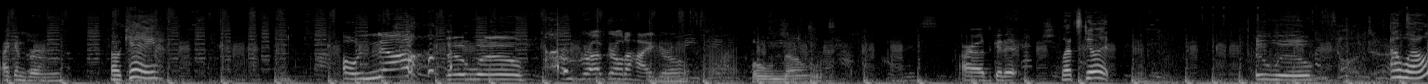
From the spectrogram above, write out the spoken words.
I confirm. Okay. Oh no! Oh, whoa. From grub girl to high girl. Oh no. Alright, let's get it. Let's do it. Oh, whoa. Oh well.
